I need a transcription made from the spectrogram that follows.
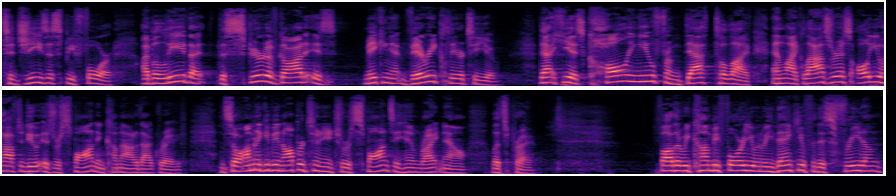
to Jesus before, I believe that the Spirit of God is making it very clear to you that he is calling you from death to life. And like Lazarus, all you have to do is respond and come out of that grave. And so I'm going to give you an opportunity to respond to him right now. Let's pray. Father, we come before you and we thank you for this freedom.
